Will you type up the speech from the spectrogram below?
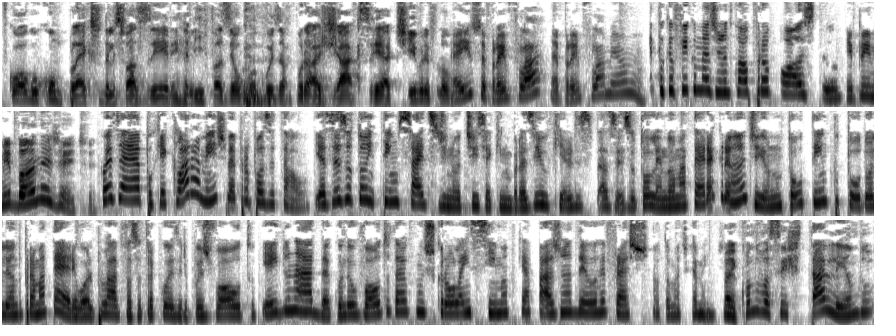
ficou algo complexo deles fazerem ali, fazer alguma coisa por Ajax reativa. Ele falou, É isso, é pra inflar. É pra inflar mesmo. é porque eu fico imaginando qual é o propósito. Imprimir banner, gente. Pois é, porque claramente é proposital. E às vezes eu tô, tem uns sites de notícia aqui no Brasil que eles, às vezes eu tô lendo uma matéria grande, eu não tô o tempo todo olhando pra matéria, eu olho pro lado, faço outra coisa, depois volto. E aí do nada, quando eu volto, tá com um scroll lá em cima porque a página deu refresh automaticamente. Não, e quando você está lendo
